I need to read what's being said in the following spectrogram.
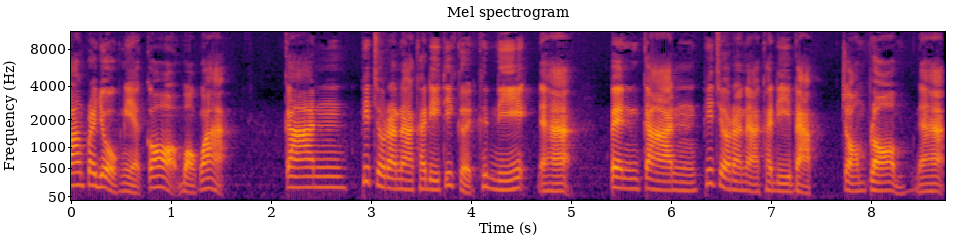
บางประโยคเนี่ยก็บอกว่า การพิจารณาคดีที่เกิดขึ้นนี้นะฮะเป็นการพิจารณาคดีแบบจอมปลอมนะฮะ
